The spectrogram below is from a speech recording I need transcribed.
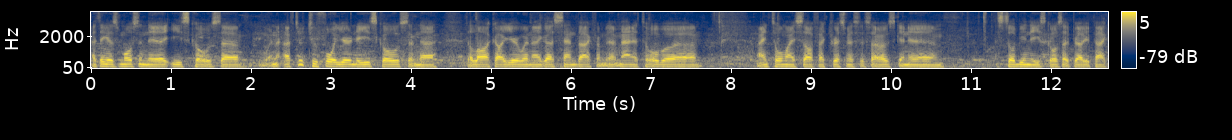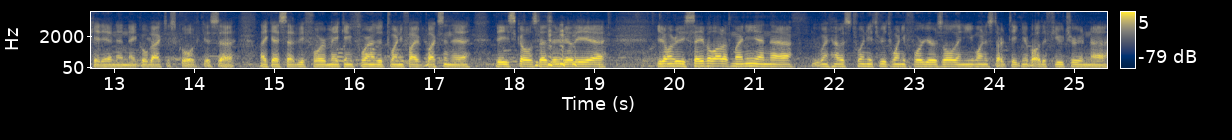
I think it was most in the East Coast. Uh, when after two full year in the East Coast and uh, the lockout year when I got sent back from Manitoba, uh, I told myself at Christmas if I was gonna um, still be in the East Coast, I'd probably pack it in and then go back to school because, uh, like I said before, making 425 bucks in the, the East Coast doesn't really. Uh, you don't really save a lot of money, and uh, when I was 23, 24 years old, and you want to start thinking about the future, and uh,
